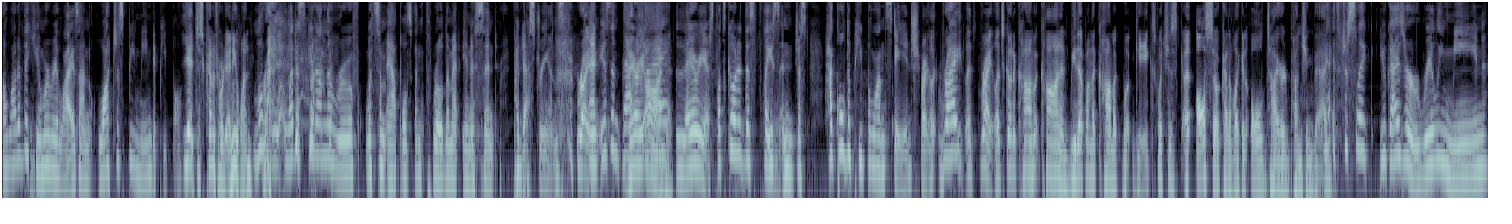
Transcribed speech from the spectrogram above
a lot of the humor relies on watch us be mean to people. Yeah, just kind of toward anyone. Look, l- let us get on the roof with some apples and throw them at innocent pedestrians. Right. And isn't that Very odd. hilarious? Let's go to this place and just heckle the people on stage. Right, right, let's, right. Let's go to Comic Con and beat up on the comic book geeks, which is uh, also kind of like an old, tired punching bag. Yeah, it's just like, you guys are really mean.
